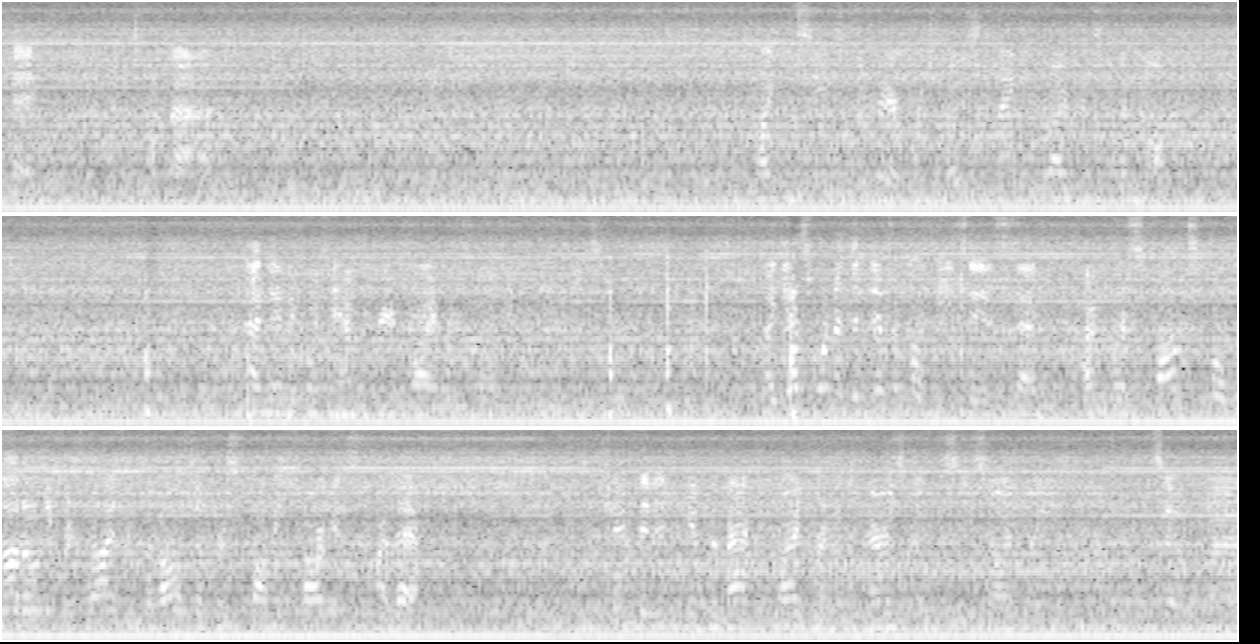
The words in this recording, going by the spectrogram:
okay. It's not bad. I can see to the rear, which most tank drivers cannot. And then, of course, you have the rear driver, so I think it's easier. I guess one of the difficulties is that I'm responsible not only for driving, but also for spotting targets to my left. It's a shame they didn't give the back driver another periscope to see sideways. So, uh,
